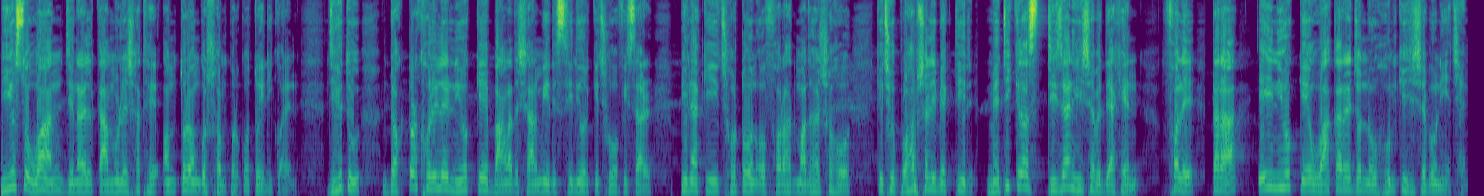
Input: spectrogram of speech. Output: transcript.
পিএসও ওয়ান জেনারেল কামরুলের সাথে অন্তরঙ্গ সম্পর্ক তৈরি করেন। যেহেতু ডক্টর খলিলের নিয়োগকে বাংলাদেশ আর্মির সিনিয়র কিছু অফিসার পিনাকি, ছোটন ও ফরহাদ মাজাহার সহ কিছু প্রভাবশালী ব্যক্তির মেটিকুলাস ডিজাইন হিসেবে দেখেন, ফলে তারা এই নিয়োগকে ওয়াকারের জন্য হুমকি হিসেবেও নিয়েছেন।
